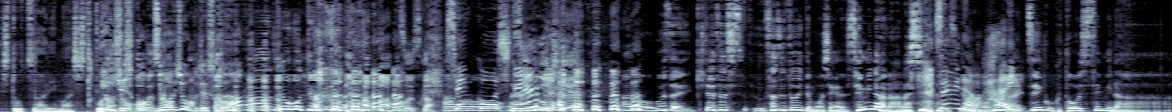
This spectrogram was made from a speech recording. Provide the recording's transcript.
一つありまして、裏情報ですか？大丈夫ですか？あー情報ってわけじゃない。そうですか。先行して先行して。あの、ごめんなさい、期待させさせておいて申し訳ない。セミナーの話なんですけどもセミナーはいはい全国投資セミナーな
